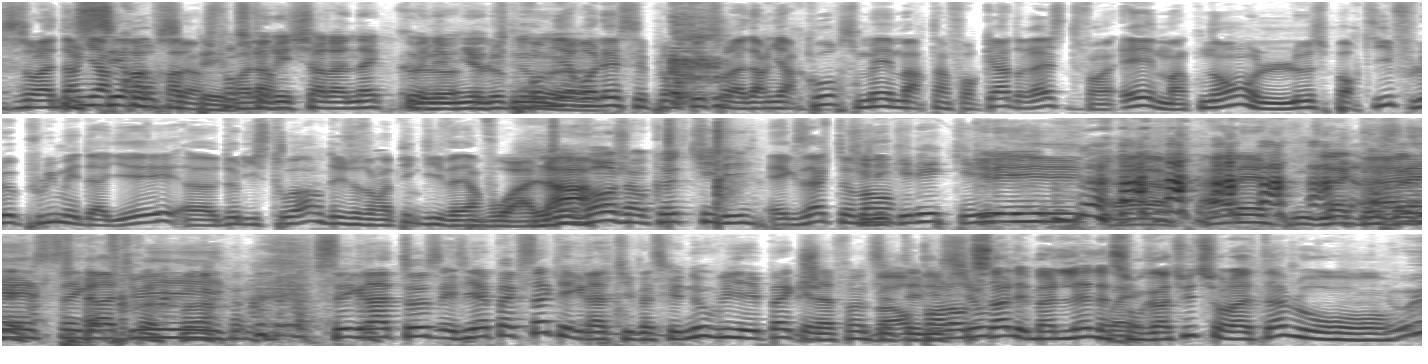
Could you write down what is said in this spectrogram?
c'est sur, la dernière course. rattrapé. Je pense Voilà. que Richard Lanac connaît Le, mieux le que nous. premier euh, relais s'est planté sur la dernière course, mais Martin Fourcade reste, enfin, est maintenant le sportif le plus médaillé euh, de l'histoire des Jeux Olympiques d'hiver. Voilà. Devant Jean-Claude Killy. Exactement. Killy, Killy, Killy. Allez, c'est gratuit. C'est gratos. Et il n'y a pas que ça qui est gratuit, parce que n'oubliez pas qu'à la fin de Bah, cette en parlant de émission, ça, les madeleines elles sont gratuites sur la table ou Oui,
